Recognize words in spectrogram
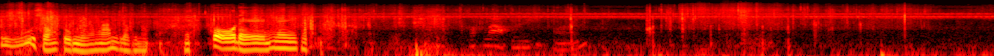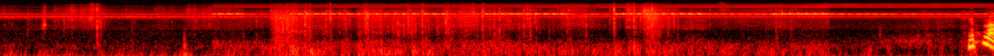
อู้สองตุ่มนี่งามๆอีกแล้วพี่น้องโกแดงไงครับ ดหนา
